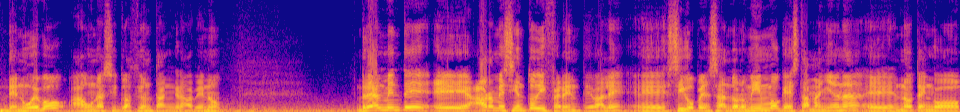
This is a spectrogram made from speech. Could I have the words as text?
de nuevo a una situación tan grave, ¿no? Realmente eh, ahora me siento diferente, ¿vale? Eh, sigo pensando lo mismo que esta mañana, eh, no tengo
